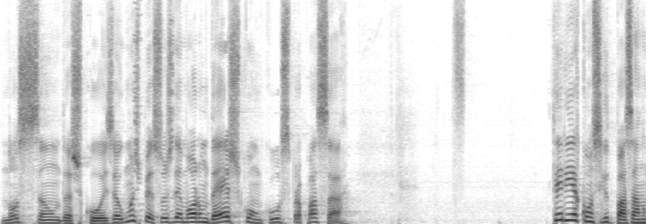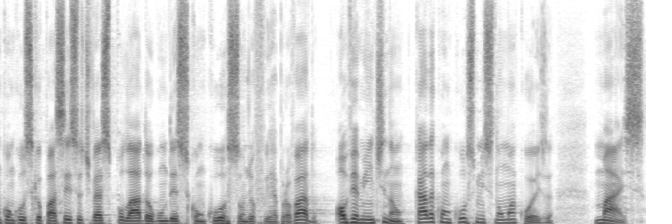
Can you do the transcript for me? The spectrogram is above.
noção das coisas. Algumas pessoas demoram 10 concursos para passar. Teria conseguido passar no concurso que eu passei se eu tivesse pulado algum desses concursos onde eu fui reprovado? Obviamente não. Cada concurso me ensinou uma coisa. Mas,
